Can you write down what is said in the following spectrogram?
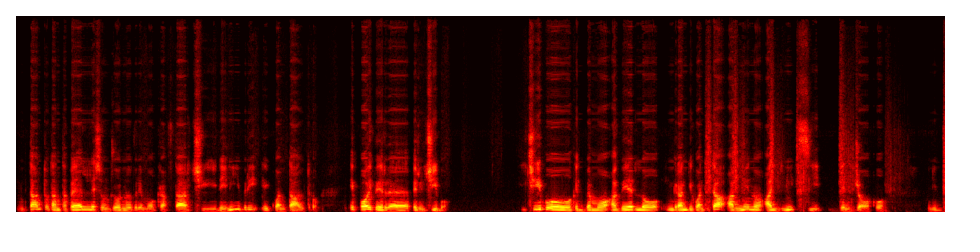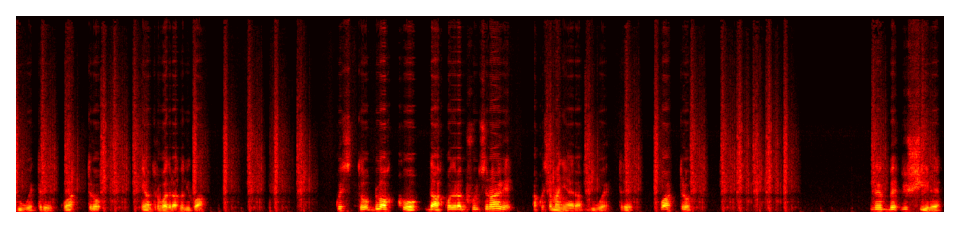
intanto tanta pelle, se un giorno dovremo craftarci dei libri e quant'altro. E poi per, per il cibo. Il cibo che dobbiamo averlo in grandi quantità, almeno agli inizi del gioco. Quindi 2 3 4 e un altro quadrato di qua. Questo blocco d'acqua dovrebbe funzionare a questa maniera. 2 3 4 dovrebbe riuscire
